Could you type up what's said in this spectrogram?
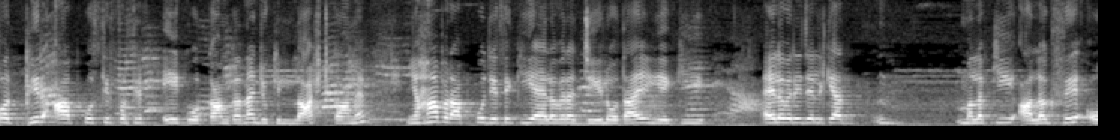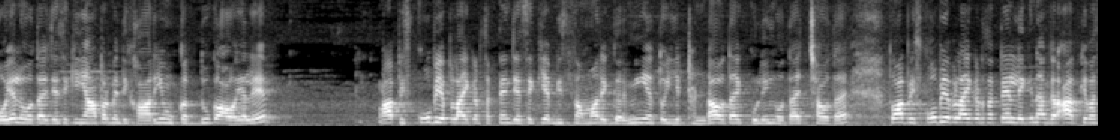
और फिर आपको सिर्फ़ और सिर्फ़ एक और काम करना है, जो कि लास्ट काम है। यहाँ पर आपको जैसे कि एलोवेरा जेल होता है, ये कि एलोवेरा जेल क्या मतलब कि अलग से ऑयल होता है जैसे कि यहाँ पर मैं दिखा रही हूँ कद्दू का ऑयल है। आप इसको भी अप्लाई कर सकते हैं जैसे कि अभी समर है गर्मी है तो ये ठंडा होता है कूलिंग होता है अच्छा होता है। तो आप इसको भी अप्लाई कर सकते हैं लेकिन अगर आपके पास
